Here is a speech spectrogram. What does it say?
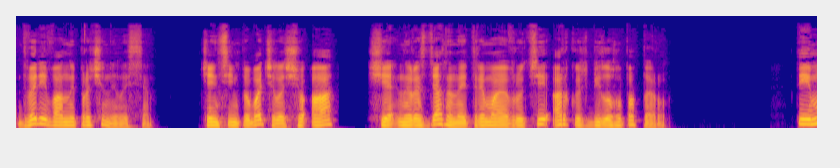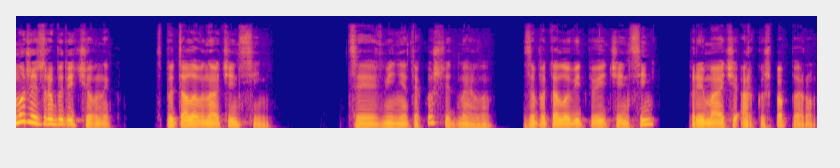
двері ванни прочинилися. Ченсінь побачила, що А ще не роздягнена і тримає в руці аркуш білого паперу. Ти можеш зробити човник? спитала вона у Ченсінь. Це вміння також відмерло? запитала у відповідь Ченсінь, приймаючи аркуш паперу.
